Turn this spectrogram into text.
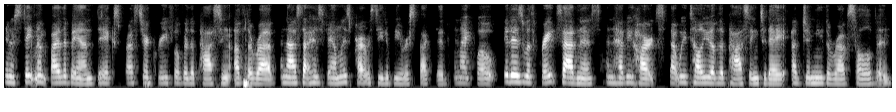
In a statement by the band, they expressed their grief over the passing of the Rev and asked that his family's privacy to be respected. And I quote, It is with great sadness and heavy hearts that we tell you of the passing today of Jimmy the Rev Sullivan.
